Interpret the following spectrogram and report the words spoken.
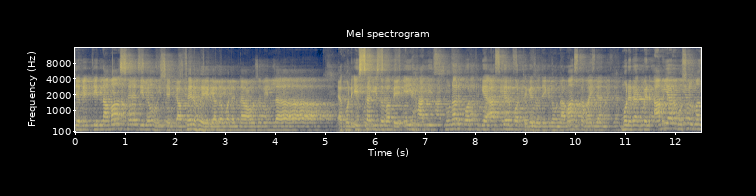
যে ব্যক্তি নামাজ ছেড়ে দিল, সে কাফের হয়ে গেল বলেন নাউজুবিল্লাহ এখন ইচ্ছাকৃতভাবে এই হাদিস শোনার পর থেকে, আজকের পর থেকে যদি কেউ নামাজ কামাই দেন, মনে রাখবেন আমি আর মুসলমান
